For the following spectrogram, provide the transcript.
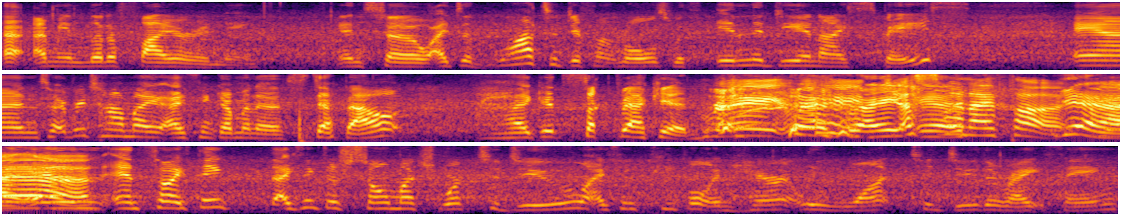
I mean, lit a fire in me. And so I did lots of different roles within the D&I space. And so every time I, I think I'm going to step out, I get sucked back in. Right, right, right? just and, when I thought. Yeah, yeah, And, and so I think, I think there's so much work to do. I think people inherently want to do the right thing.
